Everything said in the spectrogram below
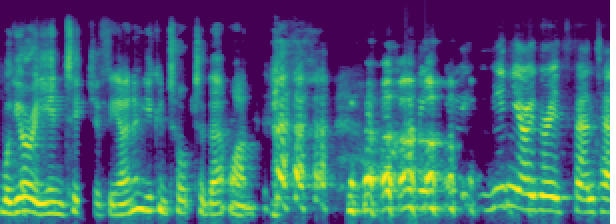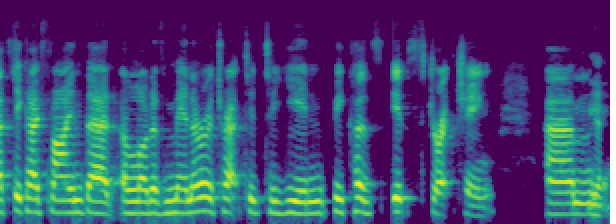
well, you're a yin teacher, Fiona. You can talk to that one. I mean, yin yoga is fantastic. I find that a lot of men are attracted to yin because it's stretching. Um, yeah.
